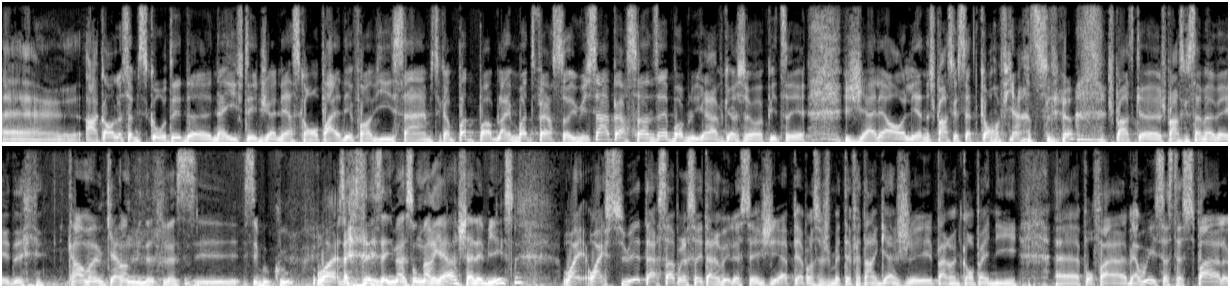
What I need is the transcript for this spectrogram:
euh, encore là, un petit côté de naïveté de jeunesse qu'on perd des fois en vieillissant, c'est comme pas de problème, moi de faire ça, 800 personnes, c'est pas plus grave que ça, puis tu sais, j'y allais all-in, je pense que cette confiance-là, je pense que, je pense que ça m'avait aidé. Quand même, 40 minutes, là, c'est beaucoup. Ouais. Les animations de mariage, ça allait bien, ça? Ouais, ouais, suite à ça, après ça est arrivé le cégep, puis après ça, je m'étais fait engager par une compagnie euh, pour faire. Ben oui, ça c'était super. Là.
